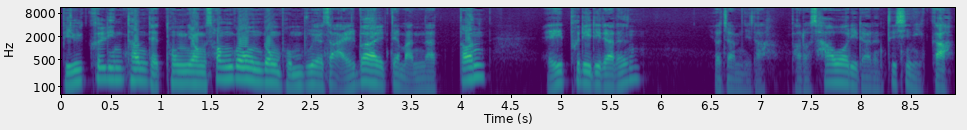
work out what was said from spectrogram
빌 클린턴 대통령 선거운동 본부에서 알바할 때 만났던 에이프릴이라는 여자입니다. 바로 4월이라는 뜻이니까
